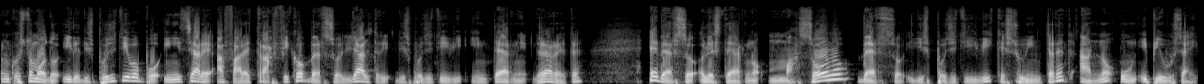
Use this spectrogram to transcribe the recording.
in questo modo il dispositivo può iniziare a fare traffico verso gli altri dispositivi interni della rete e verso l'esterno, ma solo verso i dispositivi che su internet hanno un IPv6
